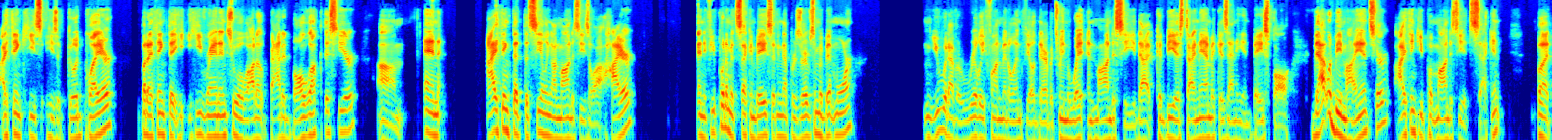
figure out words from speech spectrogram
I think he's he's a good player, but I think that he, he ran into a lot of batted ball luck this year. Um, and I think that the ceiling on Mondesi is a lot higher. And if you put him at second base, I think that preserves him a bit more. You would have a really fun middle infield there between Witt and Mondesi that could be as dynamic as any in baseball. That would be my answer. I think you put Mondesi at second, but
